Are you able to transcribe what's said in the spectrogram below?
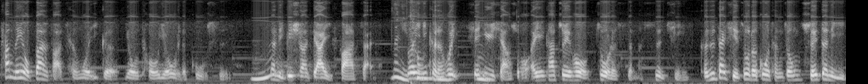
它没有办法成为一个有头有尾的故事。嗯，那你必须要加以发展。那你所以你可能会先预想说，哎，他最后做了什么事情？可是，在写作的过程中，随着你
